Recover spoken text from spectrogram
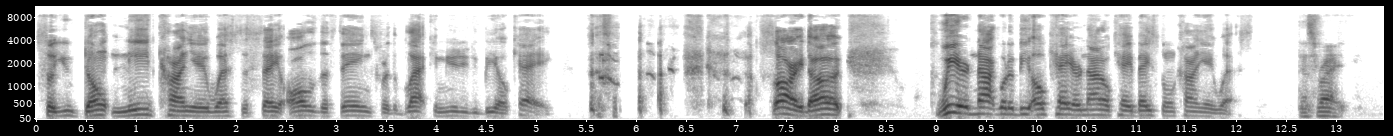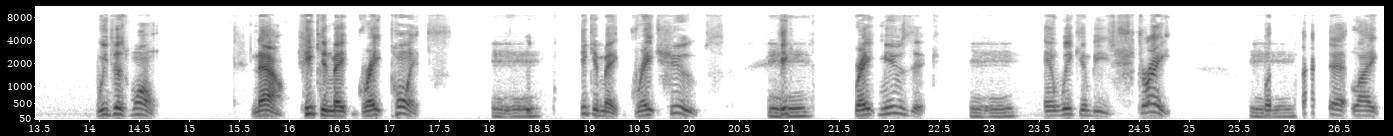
so you don't need Kanye West to say all of the things for the black community to be okay. Sorry, dog. We are not going to be okay or not okay based on Kanye West. That's right. We just won't. Now, he can make great points. Mm-hmm. He can make great shoes. Mm-hmm. He great music. Mm-hmm. And we can be straight. But the fact that like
